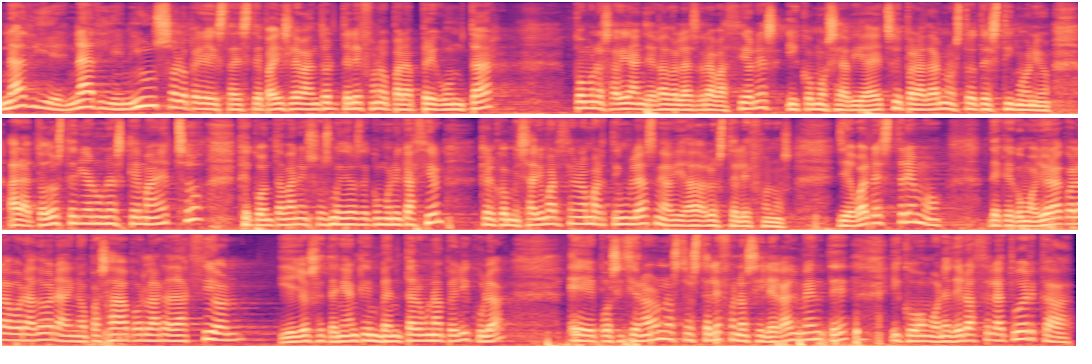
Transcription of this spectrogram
nadie, nadie, ni un solo periodista de este país levantó el teléfono para preguntar cómo nos habían llegado las grabaciones y cómo se había hecho y para dar nuestro testimonio. Ahora, todos tenían un esquema hecho que contaban en sus medios de comunicación que el comisario Marciano Martín Blas me había dado los teléfonos. Llegó al extremo de que como yo era colaboradora y no pasaba por la redacción, y ellos se tenían que inventar una película, eh, posicionaron nuestros teléfonos ilegalmente y como Monedero hace la tuerca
